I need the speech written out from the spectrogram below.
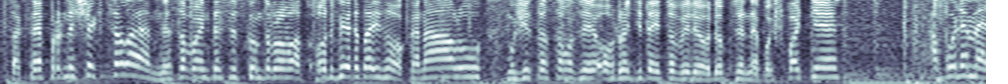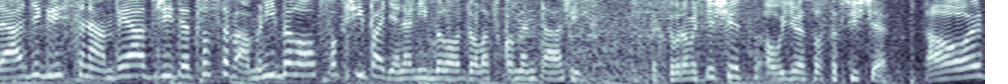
Tak to je pro dnešek celé. Nezapomeňte si zkontrolovat odběr tady toho kanálu. Můžete samozřejmě ohodnotit tady to video dobře nebo špatně. A budeme rádi, když se nám vyjádříte, co se vám líbilo, po případě nelíbilo dole v komentářích. Tak se budeme těšit a uvidíme se zase příště. Ahoj!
